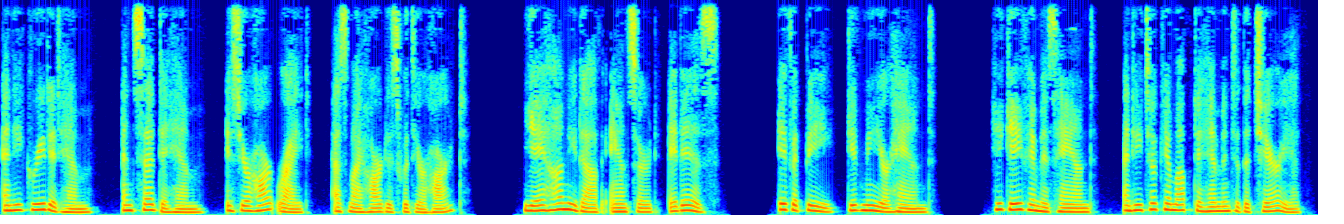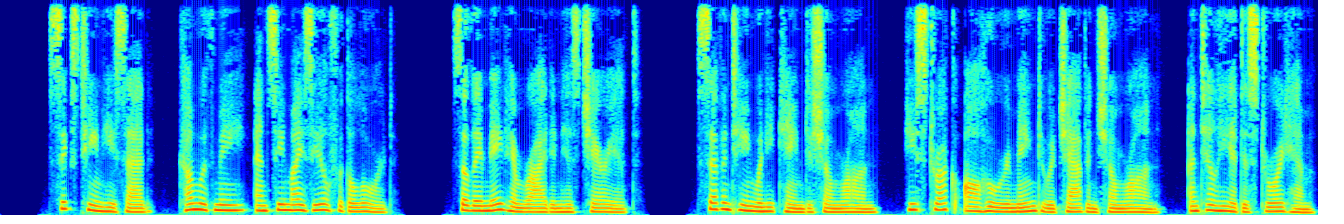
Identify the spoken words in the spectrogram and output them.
and he greeted him, and said to him, Is your heart right, as my heart is with your heart? Jehonadab answered, It is. If it be, give me your hand. He gave him his hand, and he took him up to him into the chariot. 16 He said, Come with me, and see my zeal for the Lord. So they made him ride in his chariot. 17 When he came to Shomron, he struck all who remained to Achav in Shomron, until he had destroyed him,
